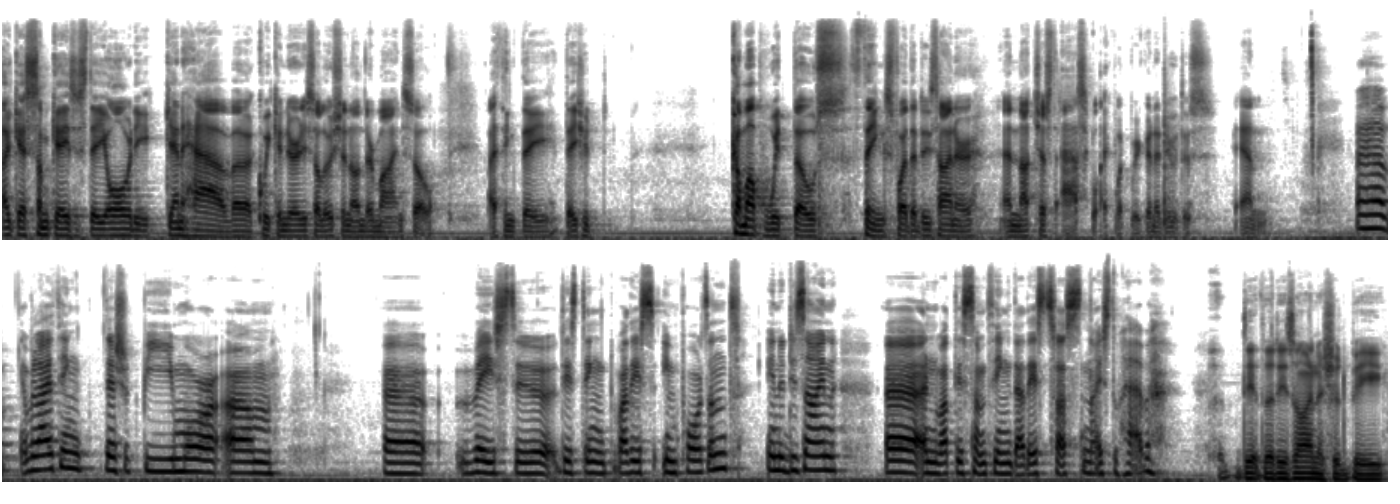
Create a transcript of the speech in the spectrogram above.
I guess some cases they already can have a quick and dirty solution on their mind, so I think they they should come up with those things for the designer and not just ask like what we're gonna do this and uh, well, I think there should be more um, uh, ways to distinct what is important in a design uh, and what is something that is just nice to have. The, the designer should be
